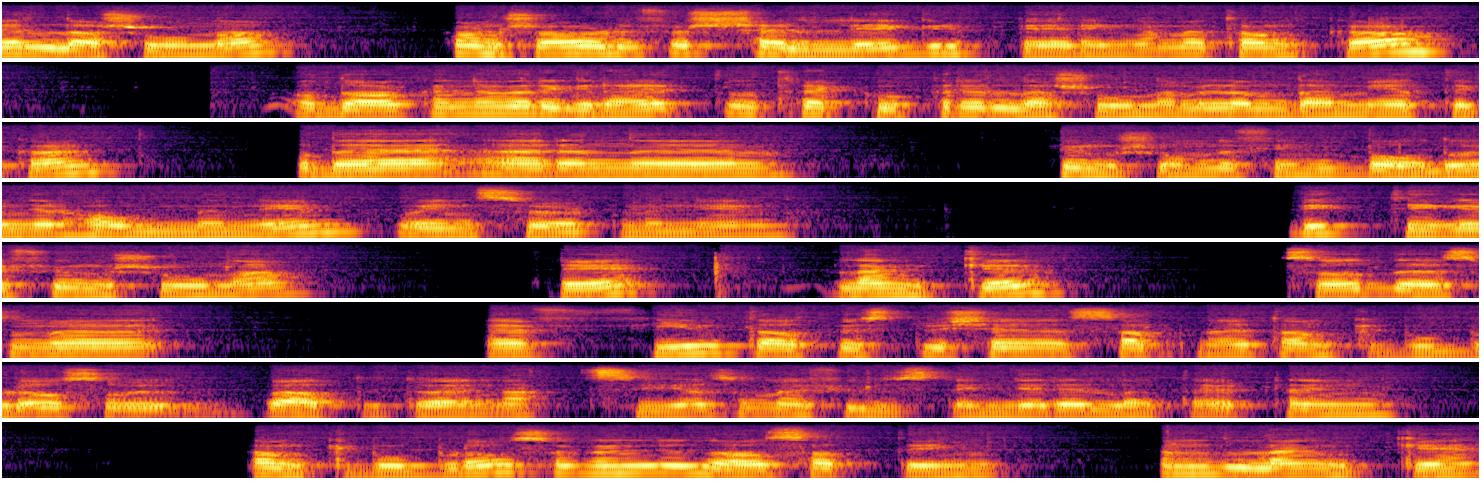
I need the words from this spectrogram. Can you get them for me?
Relasjoner. Kanskje har du forskjellige grupperinger med tanker, og da kan det være greit å trekke opp relasjoner mellom dem i etterkant. Og det er en uh, funksjon du finner både under Home-menyen og Insert-menyen. Viktige funksjoner. 3. Lenker. Så det som er, er fint, er at hvis du ikke setter ned en tankeboble, og så vet du at du har en nettside som er fullstendig relatert til den tankebobla, så kan du da sette inn en lenke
